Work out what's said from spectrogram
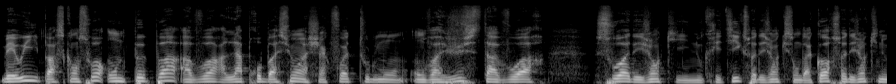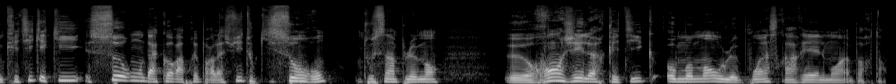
Mais oui, parce qu'en soi, on ne peut pas avoir l'approbation à chaque fois de tout le monde. On va juste avoir soit des gens qui nous critiquent, soit des gens qui sont d'accord, soit des gens qui nous critiquent et qui seront d'accord après par la suite ou qui sauront tout simplement euh, ranger leurs critiques au moment où le point sera réellement important.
